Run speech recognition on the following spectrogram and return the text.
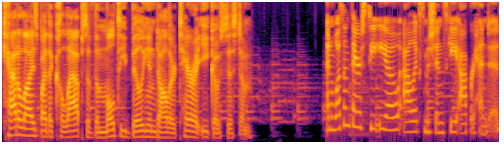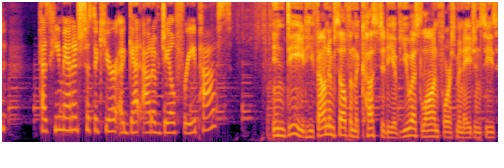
catalyzed by the collapse of the multi billion dollar Terra ecosystem. And wasn't their CEO, Alex Mashinsky, apprehended? Has he managed to secure a get out of jail free pass? Indeed, he found himself in the custody of U.S. law enforcement agencies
